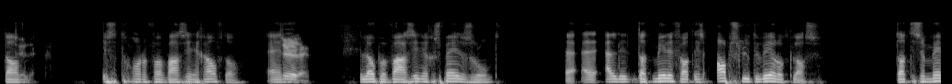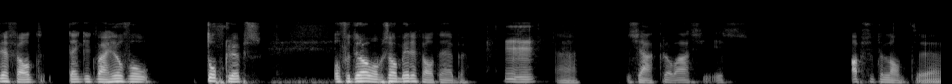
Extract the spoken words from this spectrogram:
dan Tuurlijk. is het gewoon een waanzinnig elftal. En Tuurlijk. er lopen waanzinnige spelers rond. Uh, en, en dat middenveld is absolute wereldklasse. Dat is een middenveld, denk ik, waar heel veel topclubs over dromen om zo'n middenveld te hebben. Mhm. Uh, dus ja, Kroatië is absoluut een land uh,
